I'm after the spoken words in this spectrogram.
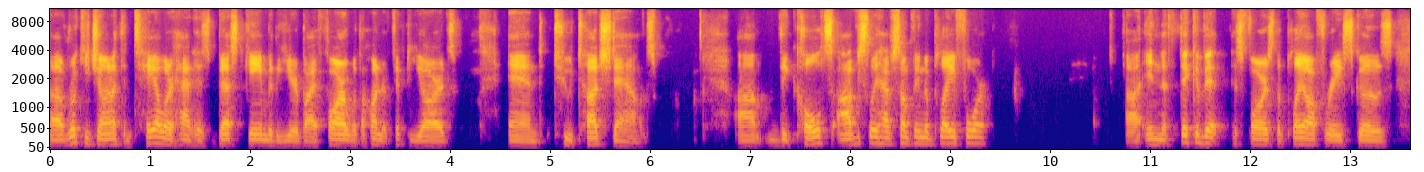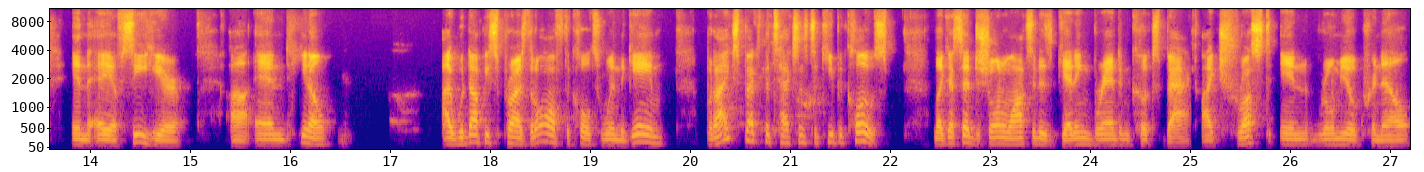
Uh, rookie Jonathan Taylor had his best game of the year by far with 150 yards and two touchdowns. Um, the Colts obviously have something to play for. Uh, in the thick of it, as far as the playoff race goes in the AFC here. Uh, and, you know, I would not be surprised at all if the Colts win the game, but I expect the Texans to keep it close. Like I said, Deshaun Watson is getting Brandin Cooks back. I trust in Romeo Crennel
